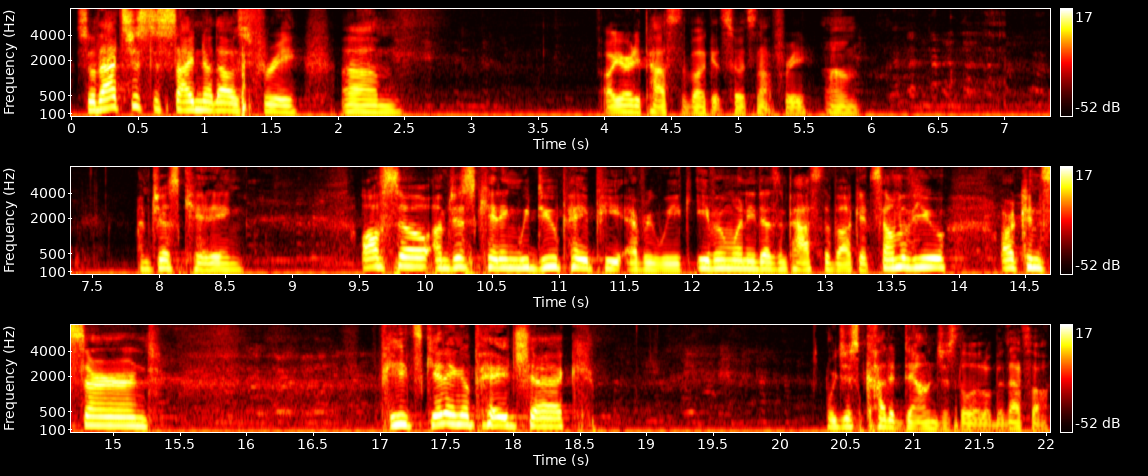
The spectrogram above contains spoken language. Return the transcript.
So that's just a side note. That was free. Um, oh, you already passed the bucket, so it's not free. Um, I'm just kidding. Also, I'm just kidding. We do pay Pete every week, even when he doesn't pass the bucket. Some of you are concerned. Pete's getting a paycheck. We just cut it down just a little bit, that's all.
